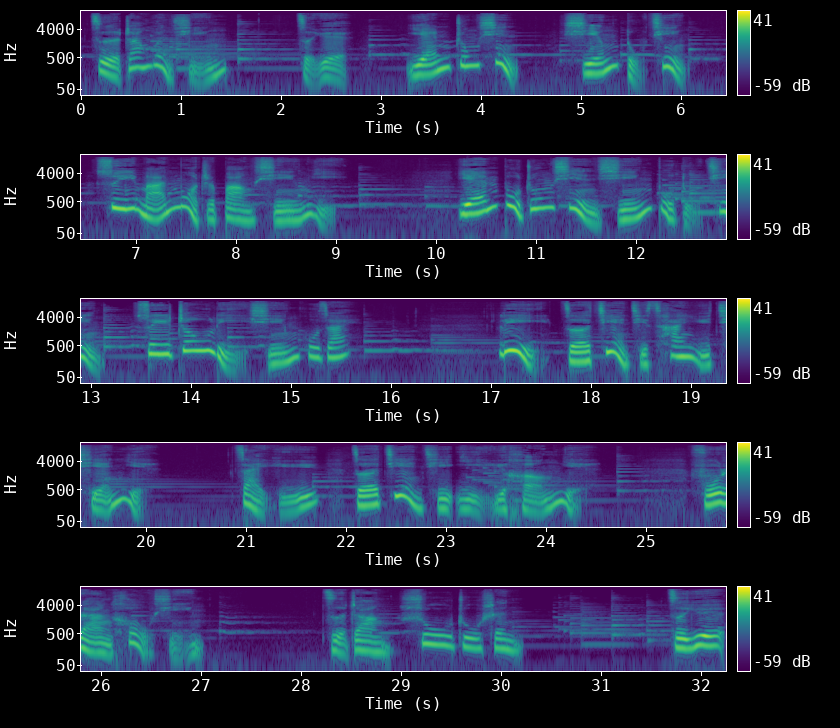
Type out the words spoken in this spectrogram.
子张问行，子曰：“言忠信，行笃敬，虽蛮貊之邦，行矣；言不忠信，行不笃敬，虽周礼，行乎哉？利则见其参于前也，在于则见其以于恒也。弗然后行。”子张书诸身。子曰：“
